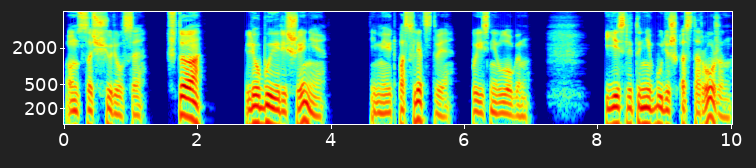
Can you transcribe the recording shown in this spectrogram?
Он сощурился. Что? Любые решения имеют последствия, пояснил Логан. Если ты не будешь осторожен,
